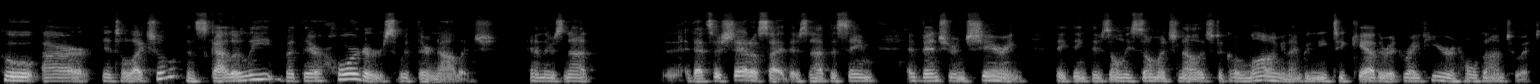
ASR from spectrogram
who are intellectual and scholarly, but they're hoarders with their knowledge. And there's not, that's a shadow side. There's not the same adventure and sharing. They think there's only so much knowledge to go along, and I need to gather it right here and hold on to it.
